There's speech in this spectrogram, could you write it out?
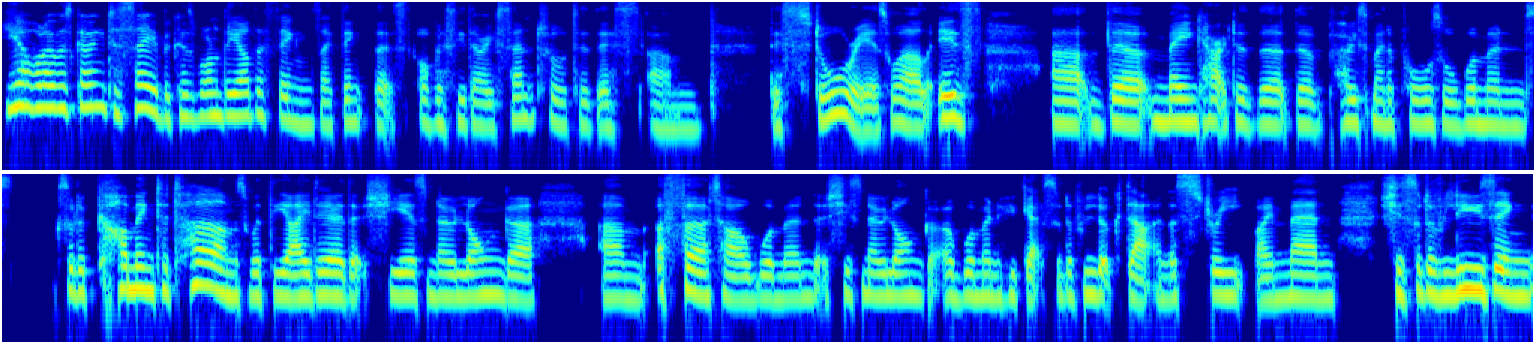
Yeah, well, I was going to say because one of the other things I think that's obviously very central to this um, this story as well is uh, the main character, the the postmenopausal woman's sort of coming to terms with the idea that she is no longer um, a fertile woman, that she's no longer a woman who gets sort of looked at in the street by men. She's sort of losing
